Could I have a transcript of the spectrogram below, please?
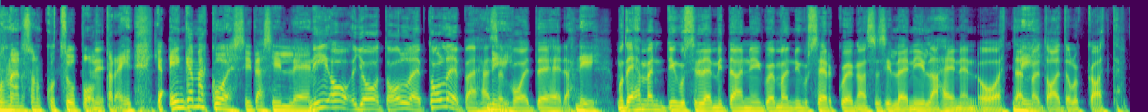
mutta mä en osannut kutsua polttareihin. Ja enkä mä koe sitä silleen. Niin joo, joo tolle, tolleen päinhän Niin. sen voi tehdä. Niin. Mutta eihän mä nyt niinku silleen mitään, niinku, en mä niinku serkkujen kanssa silleen niin läheinen ole, että niin. en Niin. mä nyt ajatellutkaan, että Et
